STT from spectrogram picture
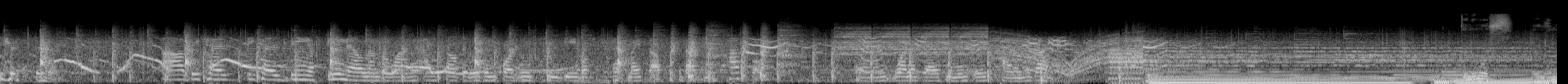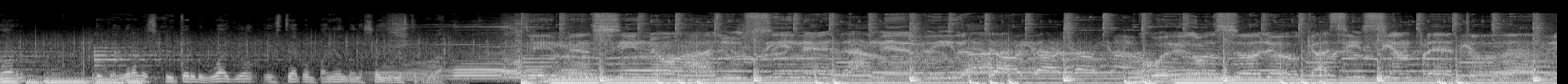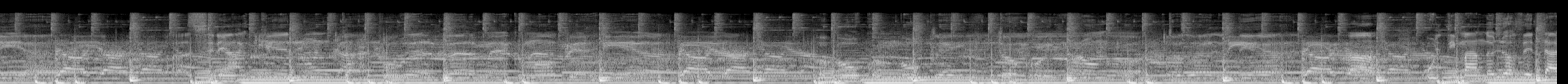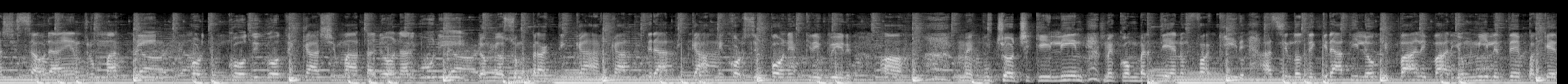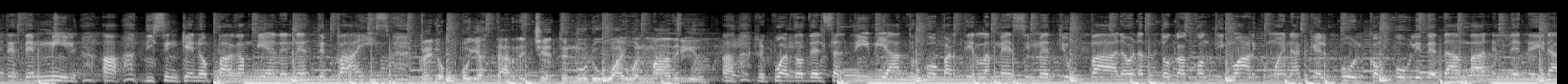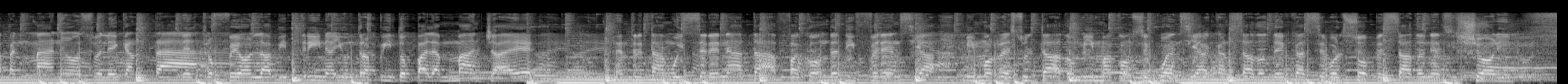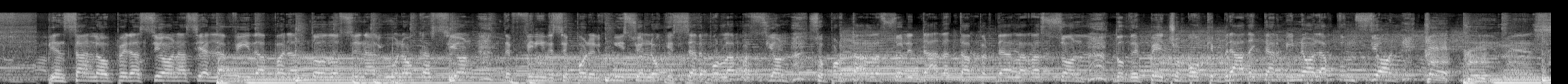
because because being a female, number one, I felt it was important to be able to protect myself with the best means possible. And one of those means is having a gun. Tenemos el honor de que el gran escritor uruguayo esté acompañándonos hoy en este programa. Ultimando los detalles, ahora entro un matín Por tu código de calle mataron al gurí Los míos son prácticas catedráticas, mejor se pone a escribir. Ah, Me escuchó chiquilín, me convertí en un fakir Haciendo de gratis lo que vale varios miles de paquetes de mil. Ah, Dicen que no pagan bien en este país. Pero voy a estar rechete en Uruguay o en Madrid. Ah, recuerdo del Saldivia, tocó partir la mesa y metí un par. Ahora toca continuar como en aquel pool con Publi de Dunbar El de grapa en mano suele cantar. El trofeo en la vitrina y un trapito pa' las manchas, eh. Entre tango y serenata, facón de diferencia. Mismo resultado, misma consecuencia. Cansado deja ese bolso pesado en el sillón y Piensa en la operación, así es la vida para todos en alguna ocasión. Definirse por el juicio, enloquecer por la pasión. Soportar la soledad hasta perder la razón. Dos de pecho, voz quebrada y terminó la función. Que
